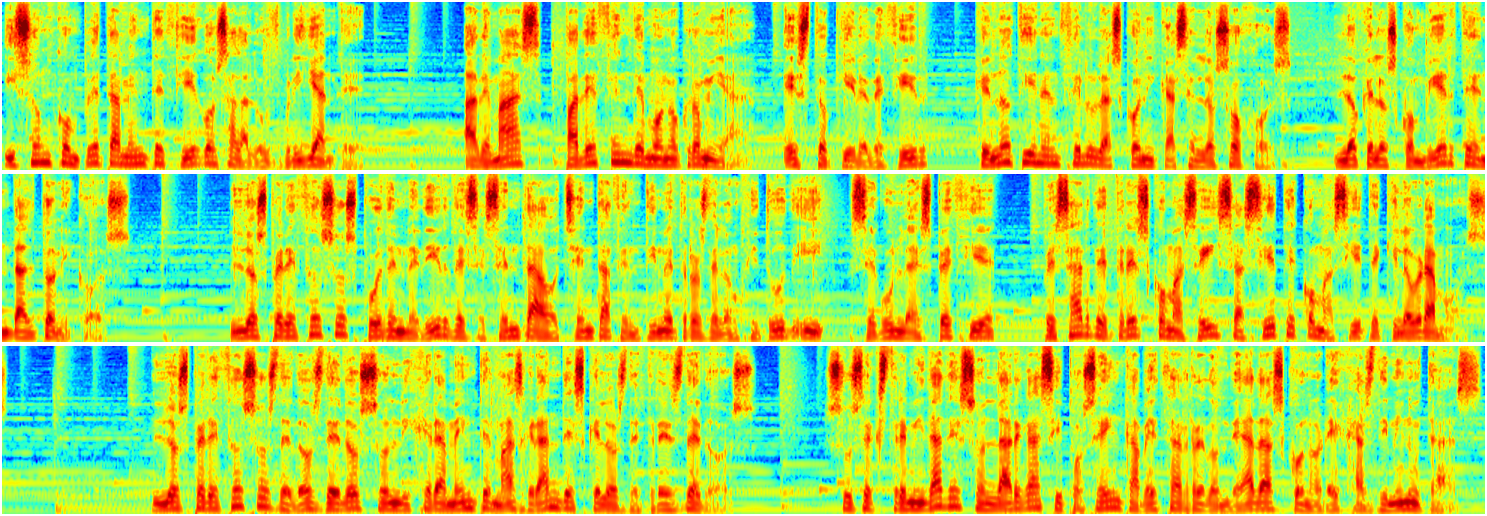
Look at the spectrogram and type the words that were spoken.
y son completamente ciegos a la luz brillante. Además, padecen de monocromía, esto quiere decir que no tienen células cónicas en los ojos, lo que los convierte en daltónicos. Los perezosos pueden medir de 60 a 80 centímetros de longitud y, según la especie, pesar de 3,6 a 7,7 kilogramos. Los perezosos de dos dedos son ligeramente más grandes que los de tres dedos. Sus extremidades son largas y poseen cabezas redondeadas con orejas diminutas.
